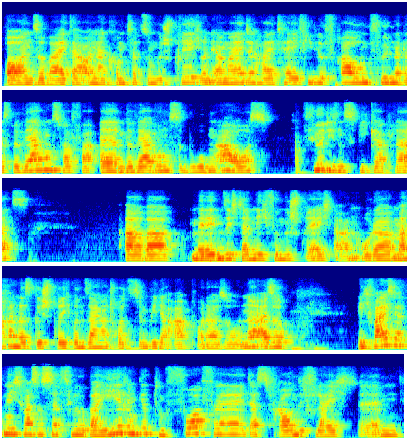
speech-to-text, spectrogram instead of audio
und so weiter. Und dann kommt es halt zum Gespräch und er meinte halt, hey, viele Frauen füllen das Bewerbungsverfahren, äh, Bewerbungsbogen aus für diesen Speakerplatz aber melden sich dann nicht für ein Gespräch an oder machen das Gespräch und sagen dann trotzdem wieder ab oder so. Ne? Also ich weiß halt nicht, was es da für Barrieren gibt im Vorfeld, dass Frauen sich vielleicht, ähm,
